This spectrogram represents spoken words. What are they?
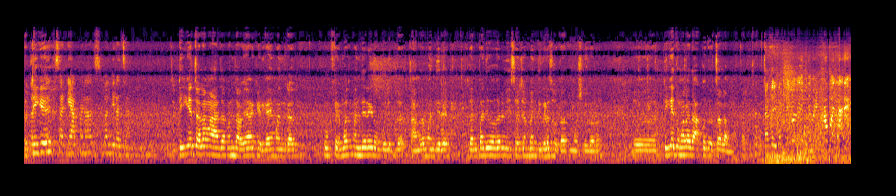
तर ठीक आहे त्यासाठी आपण आज मंदिरात जाणार तर ठीक आहे चला मग आज आपण जाऊया खिडकाई मंदिरात खूप फेमस मंदिर आहे डोंबिवलीतलं चांगलं मंदिर आहे गणपती वगैरे विसर्जन पण तिकडेच होतात मोस्टली करून ठीक आहे तुम्हाला दाखवतो चला मग हे बघा इथे मेट्रो बनणार आहे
